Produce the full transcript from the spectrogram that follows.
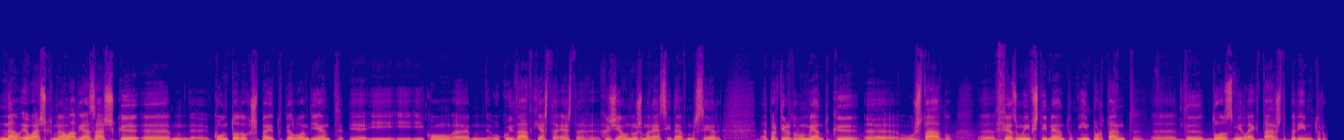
Não, eu acho que não. Aliás, acho que, uh, com todo o respeito pelo ambiente e, e, e com uh, o cuidado que esta, esta região nos merece e deve merecer, a partir do momento que uh, o Estado uh, fez um investimento importante uh, de 12 mil hectares de perímetro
